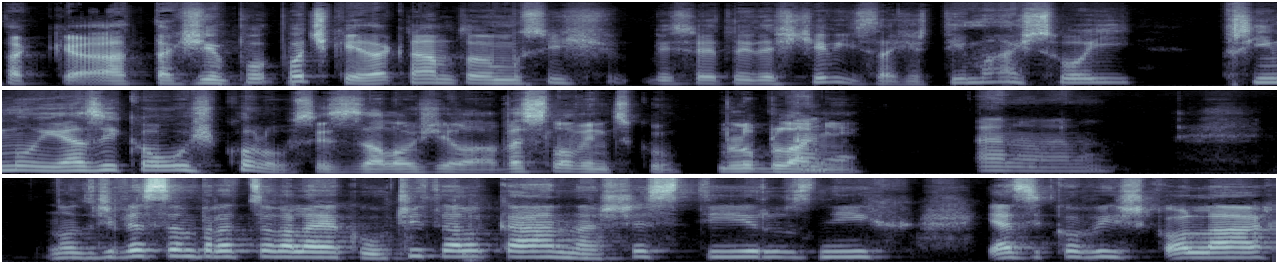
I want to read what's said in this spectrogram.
Tak, a, takže po, počkej, tak nám to musíš vysvětlit ještě víc. Takže ty máš svoji přímo jazykovou školu, jsi založila ve Slovinsku, v Lublani. Ano, ano, ano. No dříve jsem pracovala jako učitelka na šesti různých jazykových školách.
